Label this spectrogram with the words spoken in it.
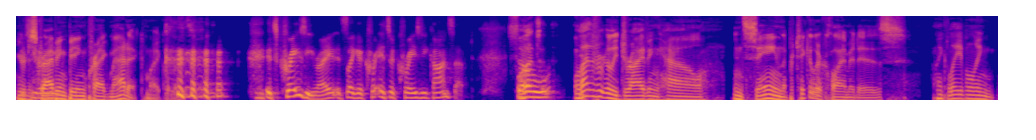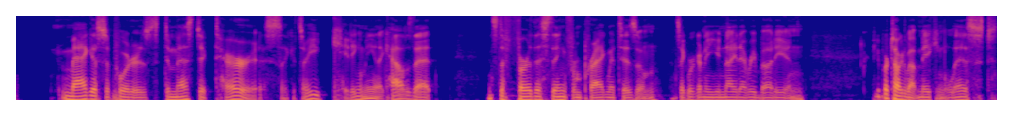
you're, you're describing I mean? being pragmatic, Michael. it's crazy, right? It's like a it's a crazy concept. So well that's, well, that's really driving how insane the particular climate is. Like labeling MAGA supporters domestic terrorists. Like, it's are you kidding me? Like, how is that? It's the furthest thing from pragmatism. It's like we're going to unite everybody, and people are talking about making lists.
